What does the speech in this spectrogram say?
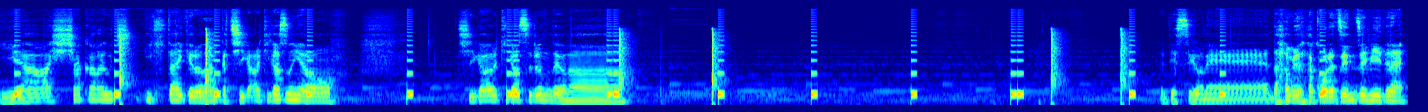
いや飛車から打ち行きたいけどなんか違う気がするんやろ違う気がするんだよな。ですよね。ダメだこれ全然見えてない。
